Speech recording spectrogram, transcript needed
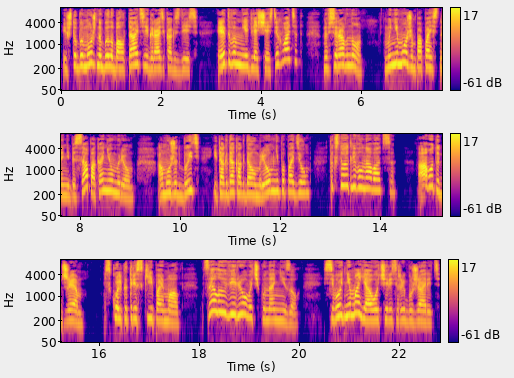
и чтобы можно было болтать и играть, как здесь. Этого мне для счастья хватит, но все равно мы не можем попасть на небеса, пока не умрем, а может быть, и тогда, когда умрем, не попадем. Так стоит ли волноваться? А вот и Джем. Сколько трески поймал, целую веревочку нанизал. Сегодня моя очередь рыбу жарить.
